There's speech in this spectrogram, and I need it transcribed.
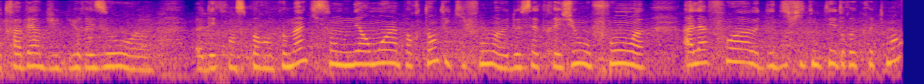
au travers du, réseau euh, des transports en commun, qui sont néanmoins importantes et qui font de cette région, au fond, à la fois des difficultés de recrutement,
